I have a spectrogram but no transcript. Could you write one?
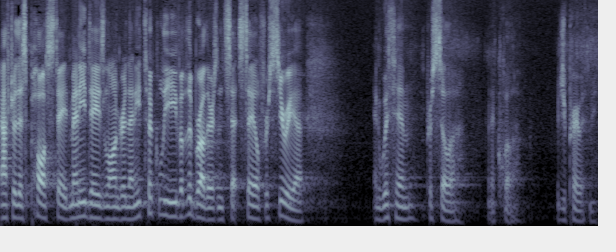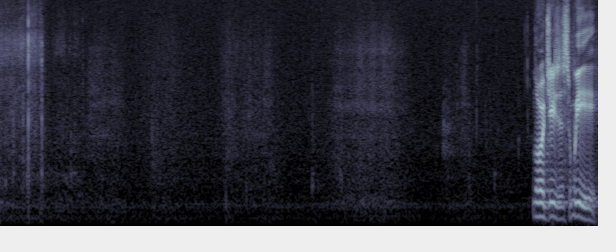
After this, Paul stayed many days longer, then he took leave of the brothers and set sail for Syria, and with him Priscilla and Aquila. Would you pray with me? Lord Jesus, we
